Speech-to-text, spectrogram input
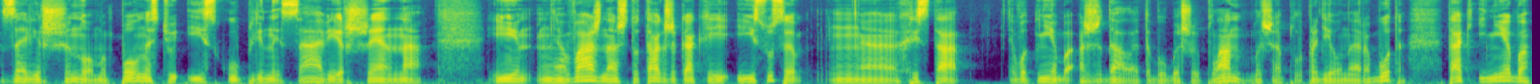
завершено. Мы полностью искуплены, совершенно. И важно, что так же, как и Иисуса э, Христа вот небо ожидало, это был большой план, большая проделанная работа, так и небо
